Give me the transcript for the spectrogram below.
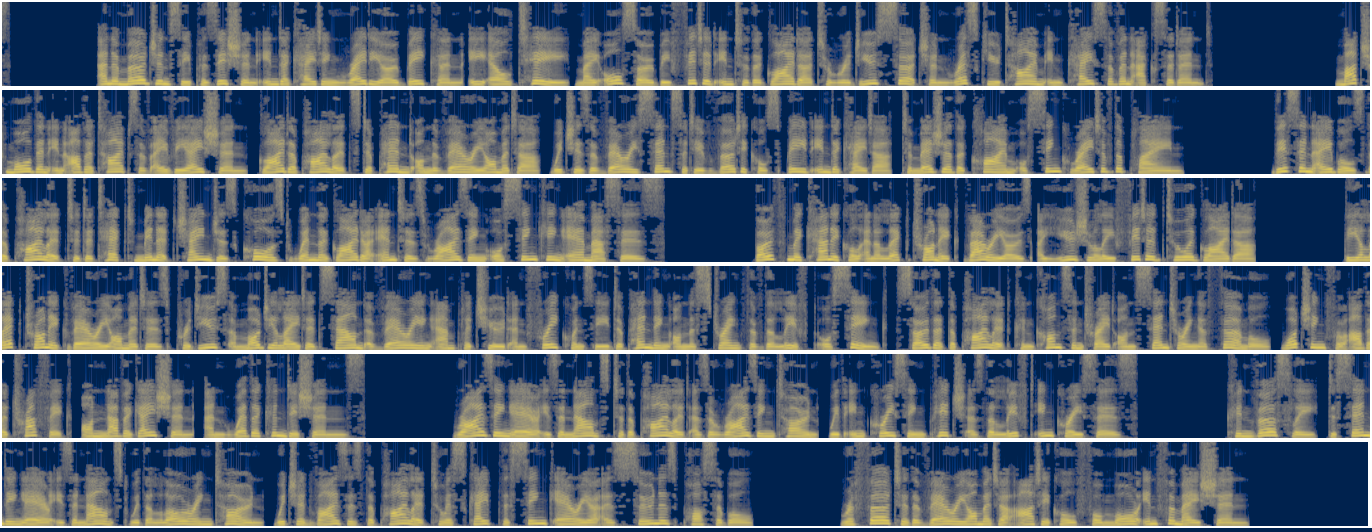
An emergency position indicating radio beacon ELT may also be fitted into the glider to reduce search and rescue time in case of an accident. Much more than in other types of aviation, glider pilots depend on the variometer, which is a very sensitive vertical speed indicator, to measure the climb or sink rate of the plane. This enables the pilot to detect minute changes caused when the glider enters rising or sinking air masses. Both mechanical and electronic varios are usually fitted to a glider. The electronic variometers produce a modulated sound of varying amplitude and frequency depending on the strength of the lift or sink, so that the pilot can concentrate on centering a thermal, watching for other traffic, on navigation, and weather conditions. Rising air is announced to the pilot as a rising tone, with increasing pitch as the lift increases. Conversely, descending air is announced with a lowering tone, which advises the pilot to escape the sink area as soon as possible. Refer to the variometer article for more information.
